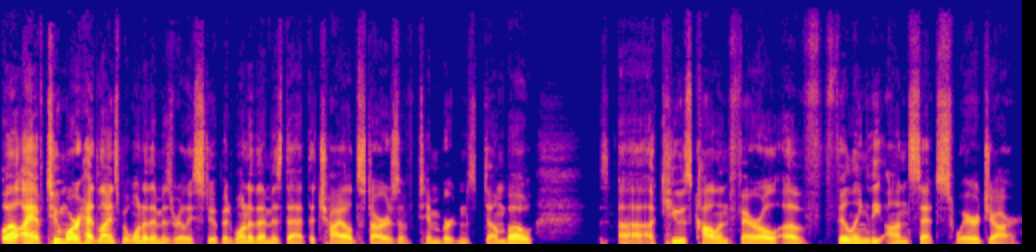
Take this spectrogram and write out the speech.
Well, I have two more headlines, but one of them is really stupid. One of them is that the child stars of Tim Burton's Dumbo uh, accuse Colin Farrell of filling the onset swear jar.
